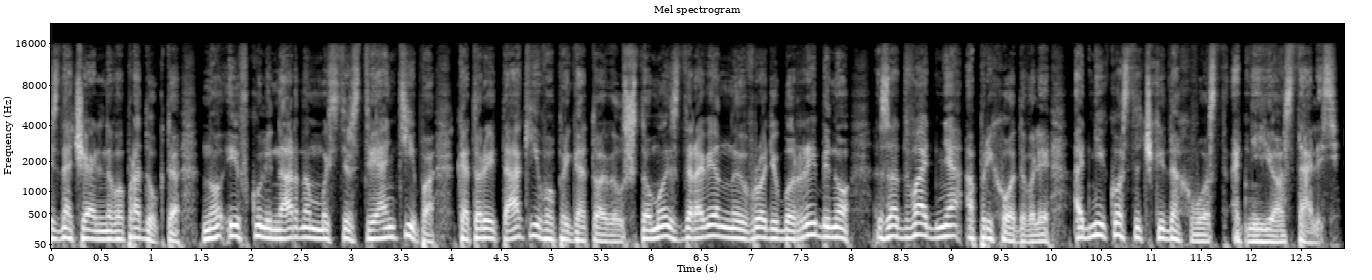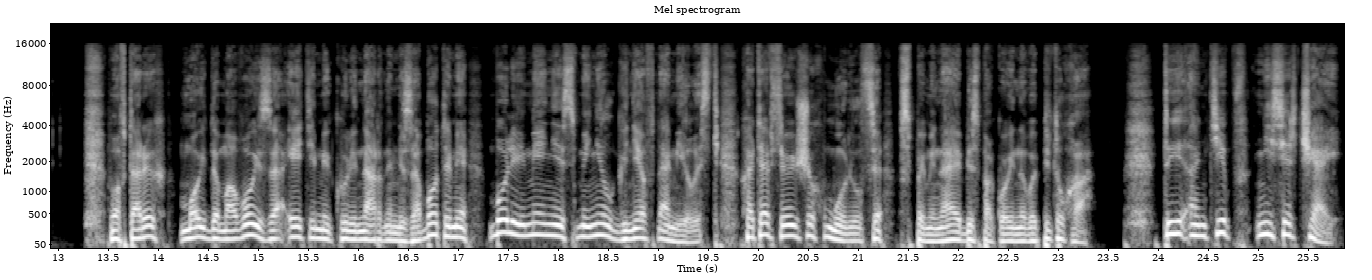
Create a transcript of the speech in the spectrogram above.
изначального продукта, но и в кулинарном мастерстве Антипа, который так его приготовил, что мы здоровенную вроде бы рыбину за два дня оприходовали, одни косточки до хвост от нее остались. Во-вторых, мой домовой за этими кулинарными заботами более-менее сменил гнев на милость, хотя все еще хмурился, вспоминая беспокойного петуха. «Ты, Антип, не серчай»,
